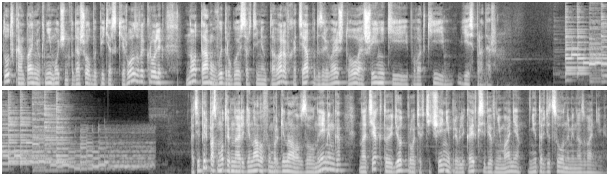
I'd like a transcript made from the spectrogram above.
Тут в компанию к ним очень подошел бы питерский розовый кролик, но там, увы, другой ассортимент товаров, хотя подозреваю, что ошейники и поводки есть в продаже. А теперь посмотрим на оригиналов и маргиналов зоонейминга, на тех, кто идет против течения и привлекает к себе внимание нетрадиционными названиями.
